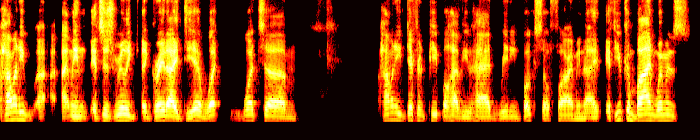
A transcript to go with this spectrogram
how many uh, i mean it's just really a great idea. What what um how many different people have you had reading books so far? I mean I, if you combine women's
